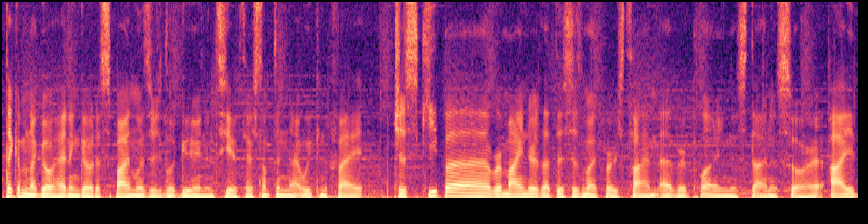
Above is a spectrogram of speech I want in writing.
I think I'm gonna go ahead and go to Spine Lizard Lagoon and see if there's something that we can fight. Just keep a reminder that this is my first time ever playing this dinosaur. I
